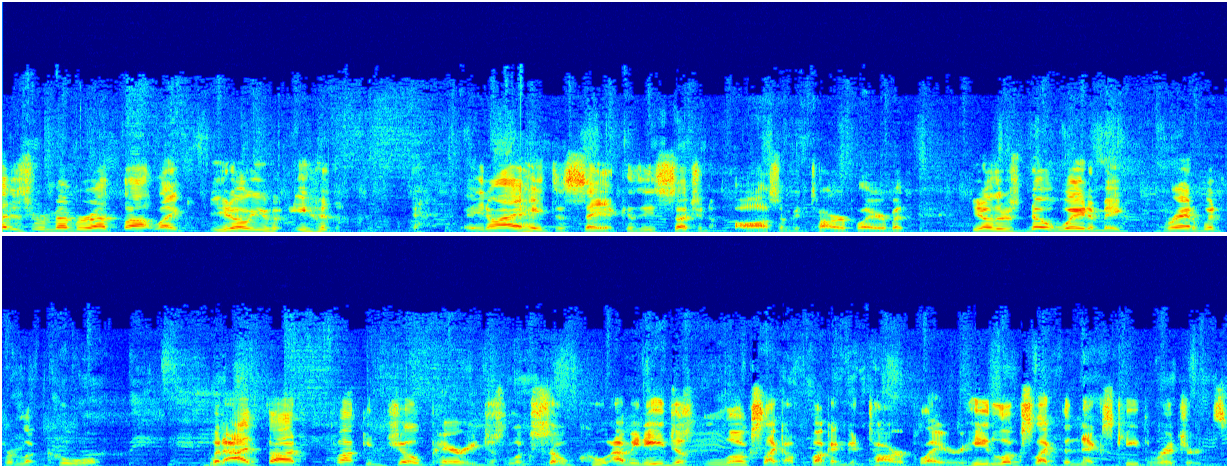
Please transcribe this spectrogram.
I just remember I thought like you know you even you know, I hate to say it because he's such an awesome guitar player, but you know, there's no way to make Brad Whitford look cool. But I thought fucking Joe Perry just looks so cool. I mean, he just looks like a fucking guitar player. He looks like the next Keith Richards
